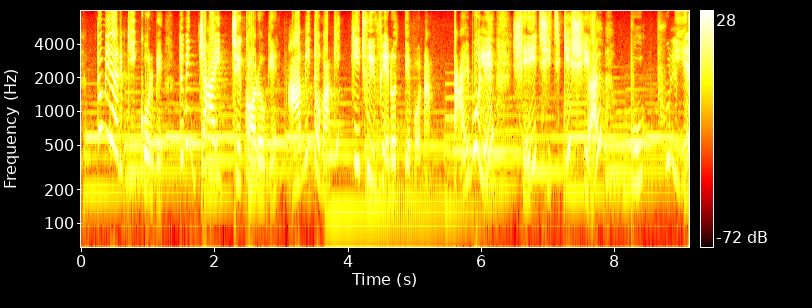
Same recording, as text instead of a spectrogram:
তুমি আর কি করবে? তুমি যা ইচ্ছে করোগে। আমি তোমাকে কিছুই ফেরত দেব না। তাই বলে সেই ছিচকে শিয়াল বুক ফুলিয়ে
